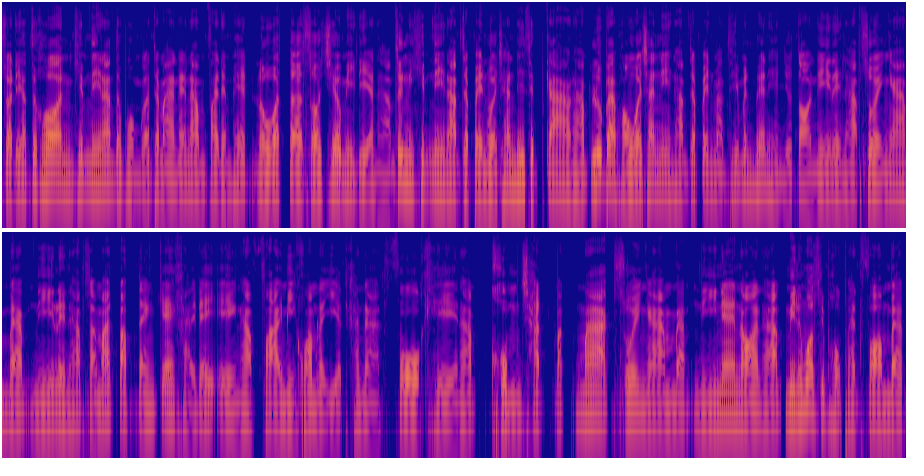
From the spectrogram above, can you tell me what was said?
สวัสดีครับทุกคน คลิปนี้นะแต่ผมก็จะมาแนะนำไฟล์เทมเพลต Lower Third Social Media นะครับ ซึ่งในคลิปนี้นะครับจะเป็นเวอร์ชันที่ 19 นะครับ รูปแบบของเวอร์ชันนี้นะครับจะเป็นแบบที่เพื่อนๆเห็นอยู่ตอนนี้เลยนะครับ สวยงามแบบนี้เลยนะครับ สามารถปรับแต่งแก้ไขได้เองนะครับ ไฟล์มีความละเอียดขนาด 4K นะครับ คมชัดมากๆ สวยงามแบบนี้แน่นอนครับ มีทั้งหมด 16 แพลตฟอร์มแบบ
